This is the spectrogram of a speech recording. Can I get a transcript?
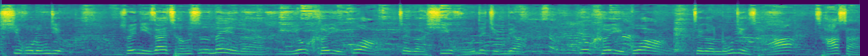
西湖龙井，所以你在城市内呢，你又可以逛这个西湖的景点，又可以逛这个龙井茶茶山，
